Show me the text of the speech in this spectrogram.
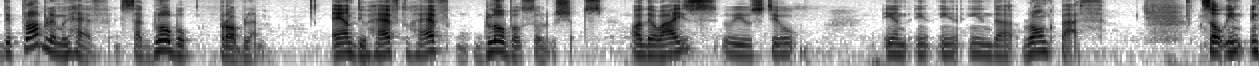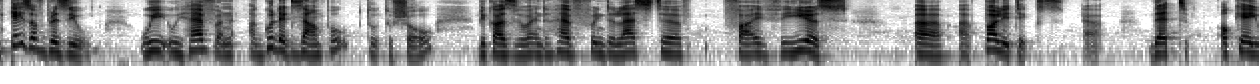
the problem we have, it's a global problem, and you have to have global solutions. Otherwise, we will still in, in, in the wrong path. So, in, in case of Brazil, we, we have an, a good example to, to show because when have in the last uh, five years uh, uh, politics uh, that okay,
